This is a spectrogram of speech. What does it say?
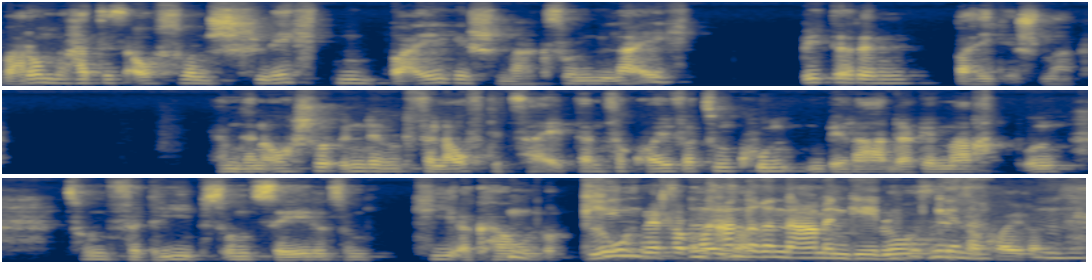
warum hat es auch so einen schlechten Beigeschmack, so einen leicht bitteren Beigeschmack? Haben dann auch schon in dem Verlauf der Zeit dann Verkäufer zum Kundenberater gemacht und zum Vertriebs- und Sales- und Key-Account. Und bloß nicht Verkäufer. Einen anderen Namen geben. Bloß nicht genau. Verkäufer. Mhm.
